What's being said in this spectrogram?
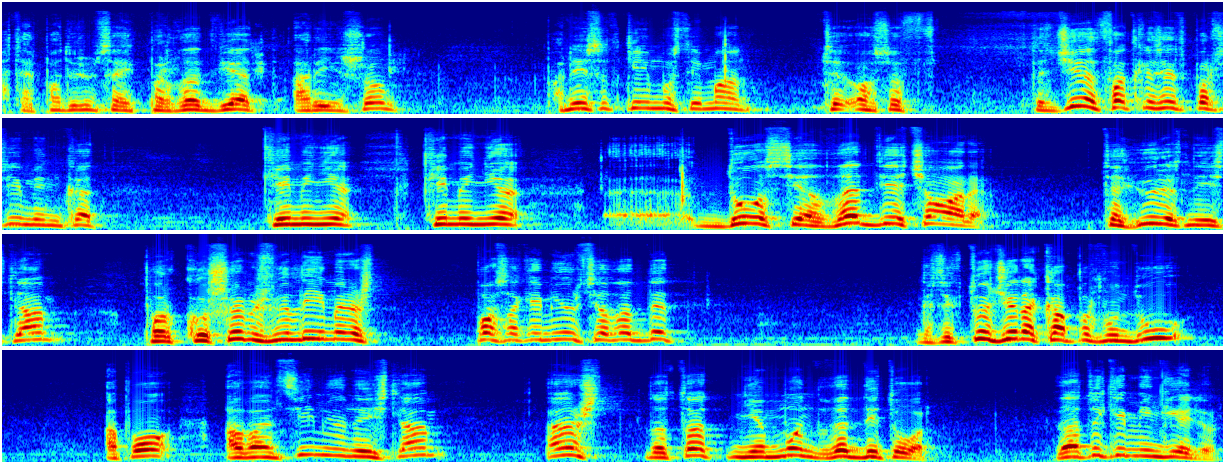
Atëherë pa dyshim se ai për 10 vjet arrin shumë, Po ne sot kemi muslimanë ose të gjithë fatkeqësisht përfshihemi në kët. Kemi një kemi një dosje 10 vjeçare të hyrjes në islam, por kur shojm zhvillimin është posa kemi hyrë që 10 ditë. Nga se këto gjëra ka përfundu, apo avancimi në islam është, do të thotë, një mund 10 ditor. Dhe aty kemi ngelur.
